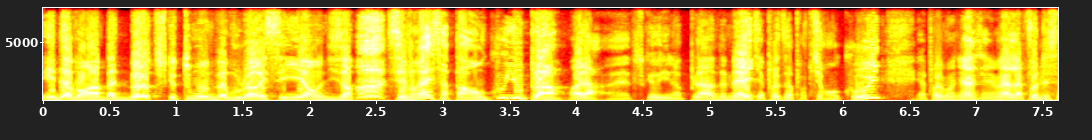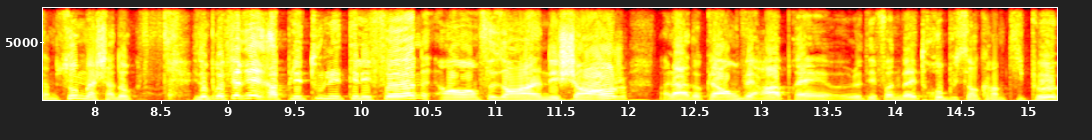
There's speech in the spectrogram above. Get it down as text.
et d'avoir un bad buzz parce que tout le monde va vouloir essayer en disant oh, c'est vrai ça part en couille ou pas, voilà, euh, parce qu'il y en a plein de mecs après ça partir en couille et après ils vont dire c'est la faute de Samsung machin, donc ils ont préféré rappeler tous les téléphones en faisant un échange, voilà, donc là on verra après euh, le téléphone va être repoussé encore un petit peu,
